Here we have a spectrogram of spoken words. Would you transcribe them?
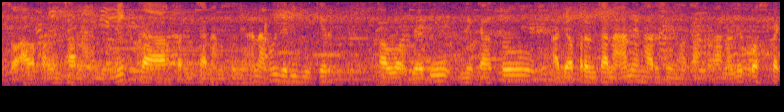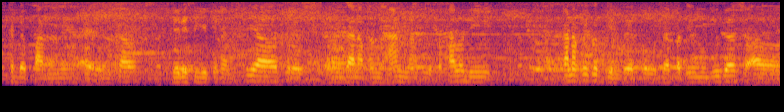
soal perencanaan nikah perencanaan punya anak. Aku jadi mikir kalau jadi nikah tuh ada perencanaan yang harus dimatangkan. Nanti prospek ke depannya kayak misal dari segi finansial terus rencana punya anak gitu. Kalau di kan aku ikut genre tuh dapat ilmu juga soal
